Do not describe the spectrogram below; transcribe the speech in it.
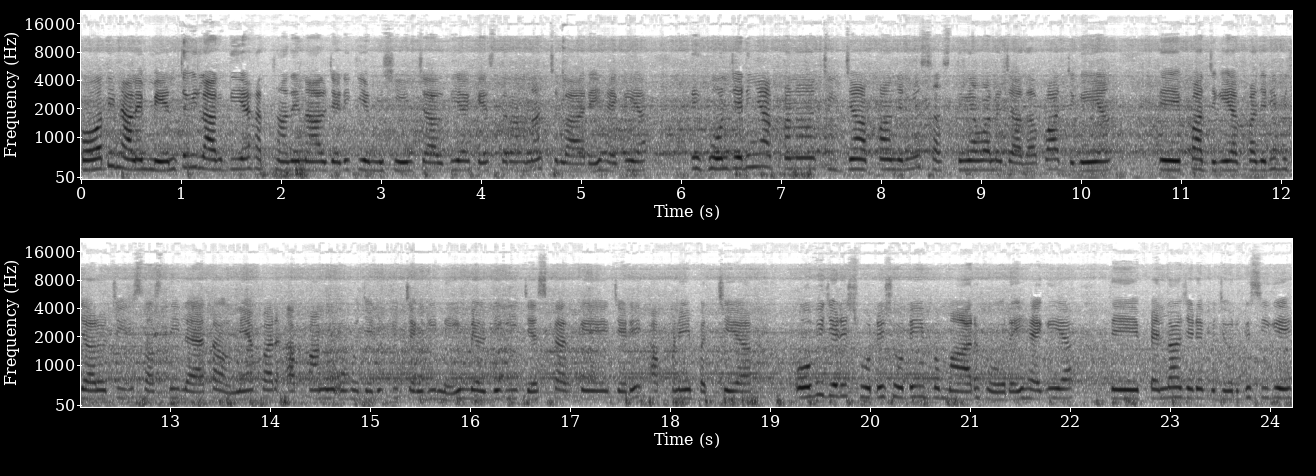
ਬਹੁਤ ਹੀ ਨਾਲੇ ਮਿਹਨਤ ਵੀ ਲੱਗਦੀ ਹੈ ਹੱਥਾਂ ਦੇ ਨਾਲ, ਜਿਹੜੀ ਕਿ ਇਹ ਮਸ਼ੀਨ ਚੱਲਦੀ ਹੈ ਕਿਸ ਤਰ੍ਹਾਂ ਹਨਾ ਚਲਾ ਰਹੇ ਹੈਗੇ ਆ। ਤੇ ਹੁਣ ਜਿਹੜੀਆਂ ਆਪਾਂ ਚੀਜ਼ਾਂ, ਆਪਾਂ ਜਿਹੜੀਆਂ ਸਸਤੀਆਂ ਵੱਲ ਜ਼ਿਆਦਾ ਭੱਜ ਗਏ ਆ ਤੇ ਭੱਜ ਗਏ ਆਪਾਂ ਜਿਹੜੀ ਬਾਜ਼ਾਰੋਂ ਚੀਜ਼ ਸਸਤੀ ਲੈ ਤਾਂ ਆਉਂਦੇ ਆ ਪਰ ਆਪਾਂ ਨੂੰ ਉਹ ਜਿਹੜੀ ਕਿ ਚੰਗੀ ਨਹੀਂ ਮਿਲਦੀ ਗੀ ਜਿਸ ਕਰਕੇ ਜਿਹੜੇ ਆਪਣੇ ਬੱਚੇ ਆ, ਉਹ ਵੀ ਜਿਹੜੇ ਛੋਟੇ ਛੋਟੇ ਹੀ ਬਿਮਾਰ ਹੋ ਰਹੇ ਹੈਗੇ ਆ ਤੇ ਪਹਿਲਾਂ ਜਿਹੜੇ ਬਜ਼ੁਰਗ ਸੀਗੇ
